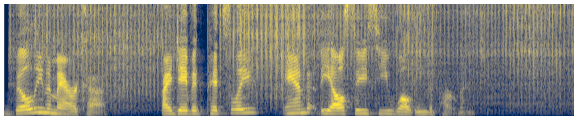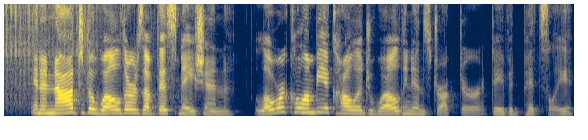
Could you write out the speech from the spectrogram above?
Building America by David Pitsley and the LCC Welding Department. In a nod to the welders of this nation, Lower Columbia College welding instructor David Pitsley,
